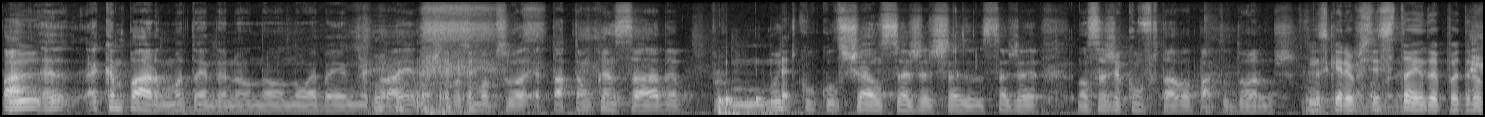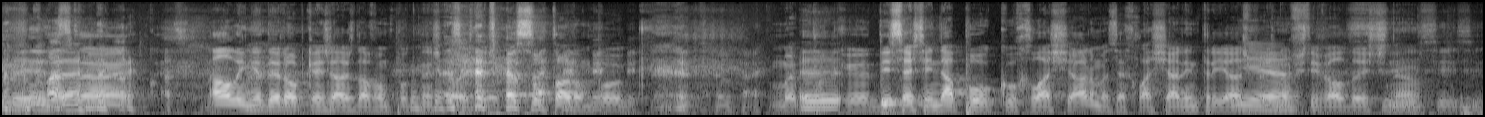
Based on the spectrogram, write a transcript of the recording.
Pá, eh, acampar numa tenda não, não, não é bem a minha praia, mas depois uma pessoa está tão cansada, por muito que o colchão seja, seja, seja- não seja confortável, pá, tu dormes. Nem sequer é uma preciso tenda para dormir. Quase então. Não, a linha de aeróbica já ajudava um pouco nas costas, para soltar um pouco. Mas porque disseste ainda há pouco relaxar, mas é relaxar entre aspas, Yeah. num festival destes, Sim, não? sim, sim.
